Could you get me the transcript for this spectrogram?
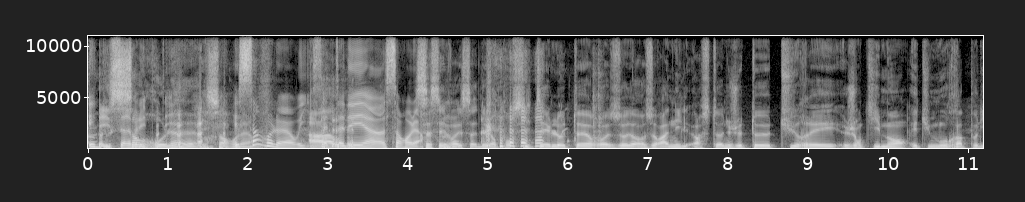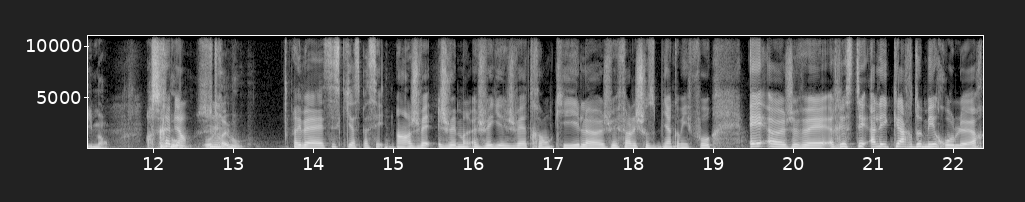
et Et sans et roller. Et sans Et roller. sans roller, oui. Ah, Cette oui. année, euh, sans roller. Ça, c'est vrai, ça. D'ailleurs, pour citer l'auteur Zo- Zora Neale Hurston, je te tuerai gentiment et tu mourras poliment. Oh, c'est Très beau, bien. C'est très beau. Eh ben, c'est ce qui va se passer. hein. je, vais, je, vais me- je, vais, je vais être tranquille, euh, je vais faire les choses bien comme il faut. Et euh, je vais rester à l'écart de mes rollers.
